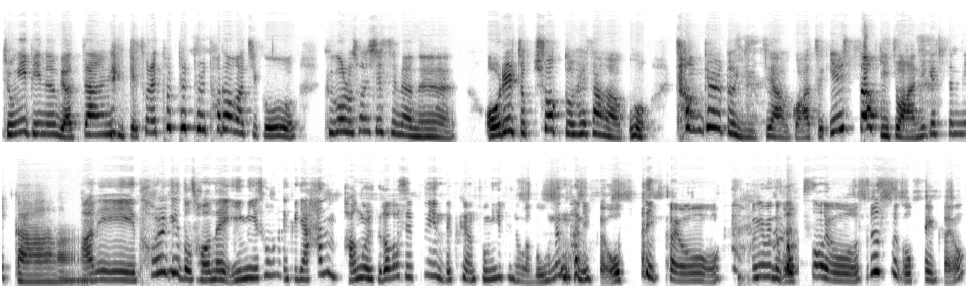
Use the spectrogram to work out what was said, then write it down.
종이 비누 몇 장 이렇게 손에 툴툴툴 털어가지고 그걸로 손 씻으면은 어릴 적 추억도 회상하고 청결도 유지하고 아주 일석이조 아니겠습니까? 아니, 털기도 전에 이미 손에 그냥 한 방울 들어갔을 뿐인데 그냥 종이비누가 녹는다니까요. 없다니까요. 종이비누가 없어요. 쓸 수가 없다니까요.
